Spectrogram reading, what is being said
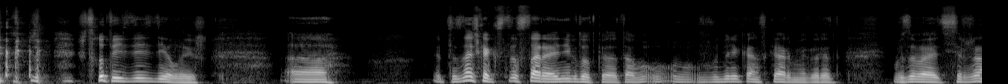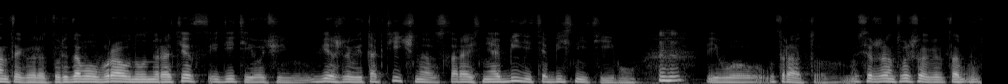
Что ты здесь делаешь? А, это знаешь, как старый анекдот, когда там в американской армии говорят, вызывают сержанта и говорят, у рядового Брауна умер отец, идите очень вежливо и тактично, стараясь не обидеть, объясните ему угу. его утрату. Ну, сержант вышел и говорит,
